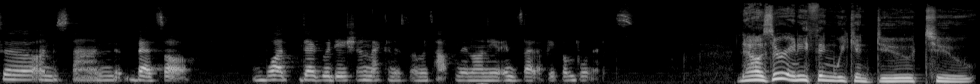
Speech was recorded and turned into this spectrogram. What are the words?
to understand better what degradation mechanism is happening on your inside of your components. Now, is there anything we can do to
